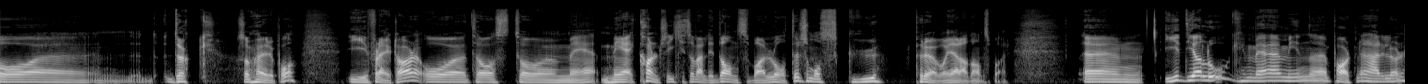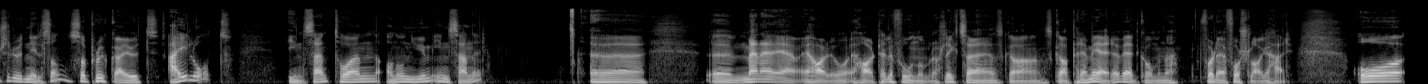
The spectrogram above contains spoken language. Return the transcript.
av uh, døkk som hører på, i flertall, og til oss med, med, kanskje ikke så veldig dansbare låter, som vi skulle prøve å gjøre dansbar. Uh, I dialog med min partner her i lunsj, Rude Nilsson, så plukka jeg ut ei låt, innsendt av en anonym innsender. Uh, men jeg, jeg, har jo telefonnummer og slikt, så jeg skal, skal, premiere vedkommende for det forslaget her. Og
